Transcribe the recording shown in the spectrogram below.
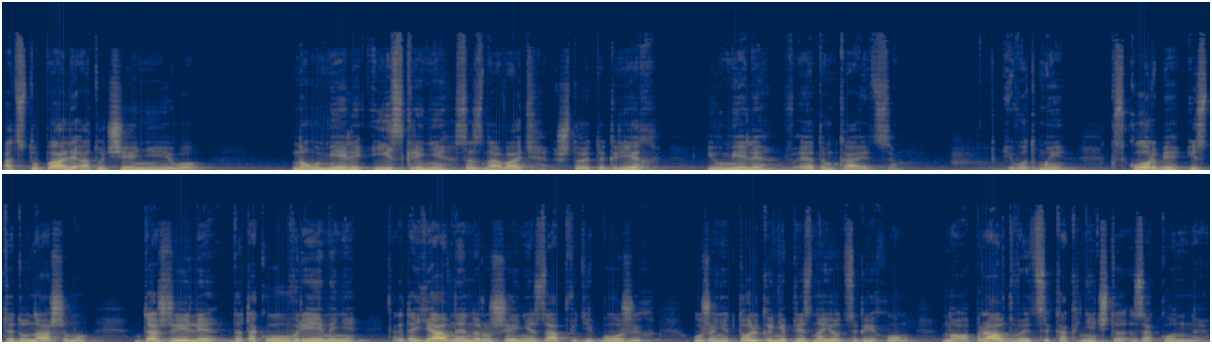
отступали от учения его, но умели искренне сознавать, что это грех, и умели в этом каяться. И вот мы к скорби и стыду нашему дожили до такого времени, когда явное нарушение заповедей Божьих уже не только не признается грехом, но оправдывается как нечто законное.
